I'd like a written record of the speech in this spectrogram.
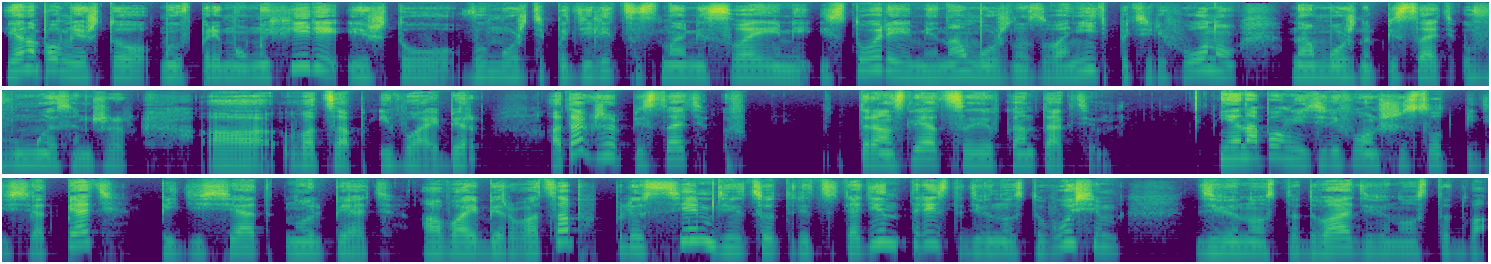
Я напомню, что мы в прямом эфире и что вы можете поделиться с нами своими историями. Нам можно звонить по телефону, нам можно писать в мессенджер а, WhatsApp и Viber, а также писать в трансляции ВКонтакте. Я напомню, телефон 655 5005, а Viber WhatsApp плюс 7 931 398 92 92.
